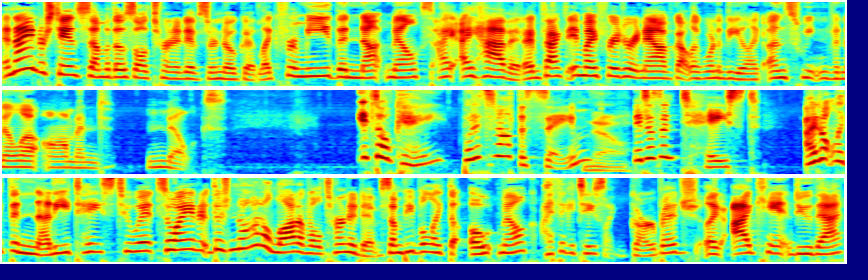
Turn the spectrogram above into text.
and I understand some of those alternatives are no good. Like for me, the nut milks, I, I have it. In fact, in my fridge right now, I've got like one of the like unsweetened vanilla almond milks. It's okay, but it's not the same. No. It doesn't taste. I don't like the nutty taste to it. So I under, there's not a lot of alternatives. Some people like the oat milk. I think it tastes like garbage. Like I can't do that.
